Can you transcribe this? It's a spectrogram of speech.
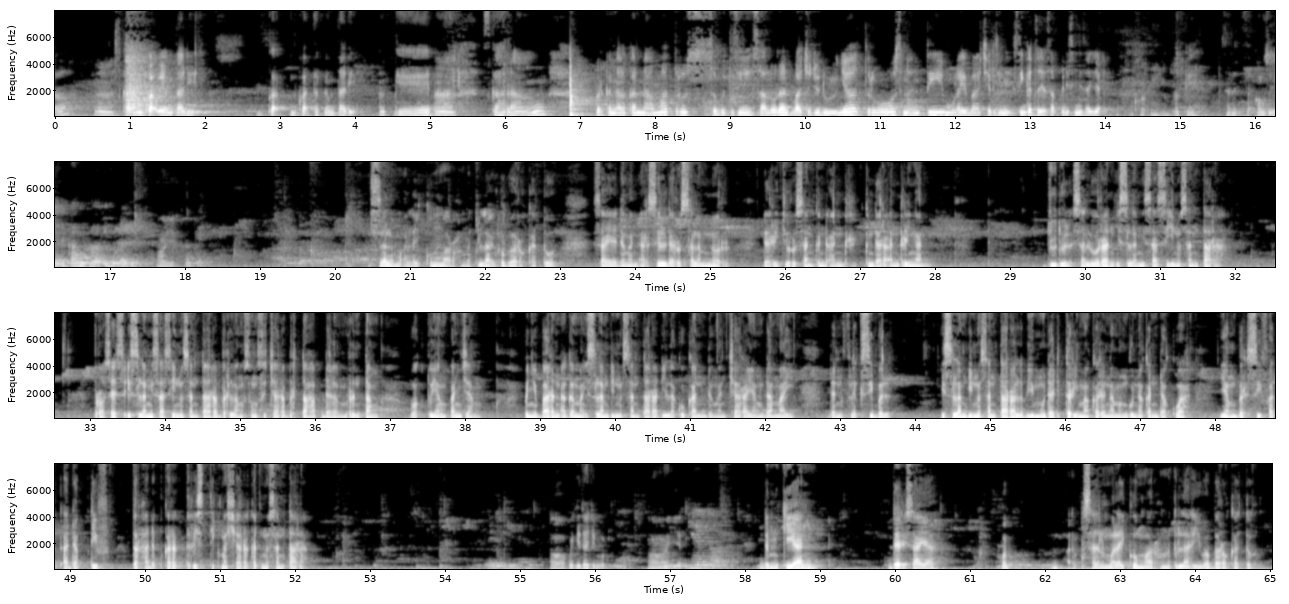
Nah, sekarang buka yang tadi. Buka buka tab yang tadi. Oke. Nah, sekarang perkenalkan nama terus sebut di sini saluran baca judulnya terus nanti mulai baca di sini. Singkat saja sampai di sini saja. Oke. Kalau sudah rekam ke ibu lagi. Oh iya. Oke. Assalamualaikum warahmatullahi wabarakatuh. Saya dengan Arsil Darussalam Nur dari jurusan kendaraan, kendaraan ringan. Judul Saluran Islamisasi Nusantara. Proses Islamisasi Nusantara berlangsung secara bertahap dalam rentang waktu yang panjang. Penyebaran agama Islam di Nusantara dilakukan dengan cara yang damai dan fleksibel. Islam di Nusantara lebih mudah diterima karena menggunakan dakwah yang bersifat adaptif terhadap karakteristik masyarakat Nusantara. Oh, begitu aja, Bu. Oh, iya. Demikian dari saya. Assalamualaikum warahmatullahi wabarakatuh.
